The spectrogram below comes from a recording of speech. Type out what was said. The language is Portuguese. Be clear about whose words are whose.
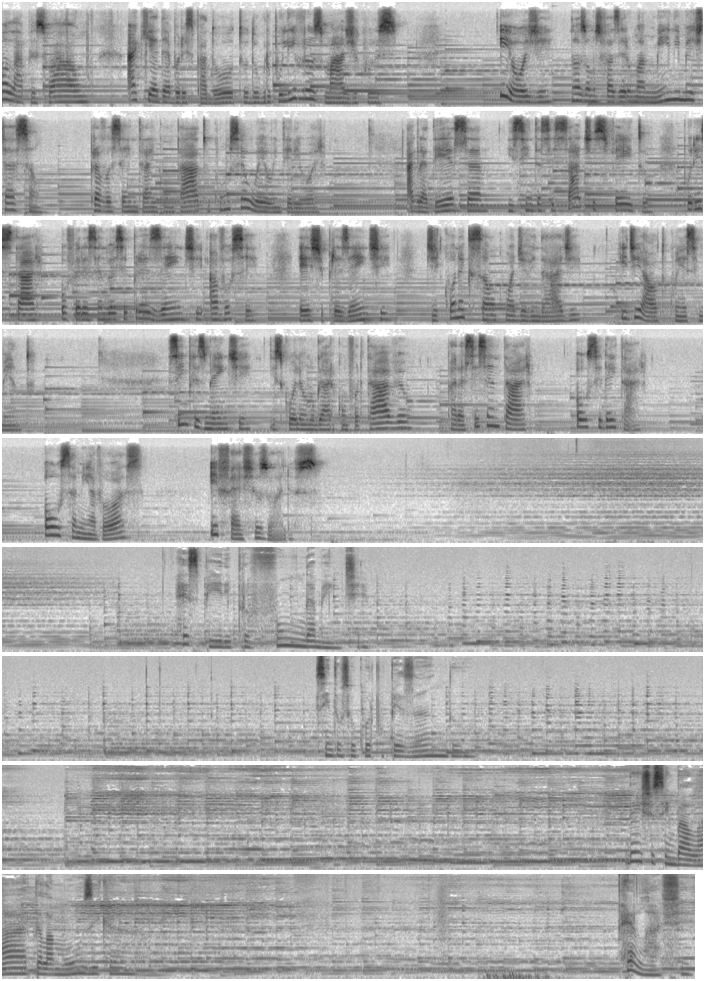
Speaker 1: Olá pessoal, aqui é Débora Espadoto do grupo Livros Mágicos e hoje nós vamos fazer uma mini meditação para você entrar em contato com o seu eu interior. Agradeça e sinta-se satisfeito por estar oferecendo esse presente a você, este presente de conexão com a divindade e de autoconhecimento. Simplesmente escolha um lugar confortável para se sentar ou se deitar. Ouça minha voz e feche os olhos. Respire profundamente. Sinta o seu corpo pesando. Deixe-se embalar pela música. Relaxe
